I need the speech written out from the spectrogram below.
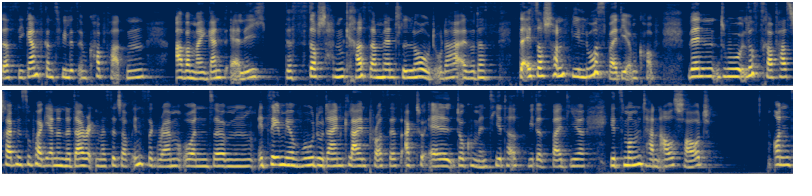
dass sie ganz, ganz vieles im Kopf hatten. Aber mal ganz ehrlich, das ist doch schon ein krasser Mental Load, oder? Also das da ist doch schon viel los bei dir im Kopf. Wenn du Lust drauf hast, schreib mir super gerne eine Direct Message auf Instagram und ähm, erzähl mir, wo du deinen kleinen Prozess aktuell dokumentiert hast, wie das bei dir jetzt momentan ausschaut. Und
